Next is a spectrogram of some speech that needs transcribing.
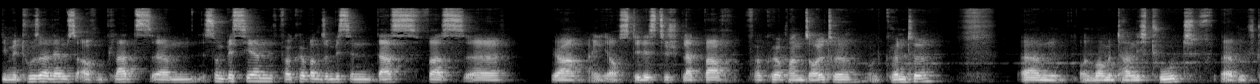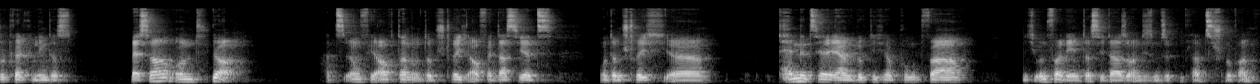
die Methusalems auf dem Platz. Ähm, ist so ein bisschen, verkörpern so ein bisschen das, was äh, ja eigentlich auch stilistisch Gladbach verkörpern sollte und könnte ähm, und momentan nicht tut. Ähm, Stuttgart gelingt das besser und ja, hat es irgendwie auch dann unterm Strich, auch wenn das jetzt unterm Strich äh, tendenziell eher ein glücklicher Punkt war, nicht unverdient, dass sie da so an diesem siebten Platz schnuppern.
